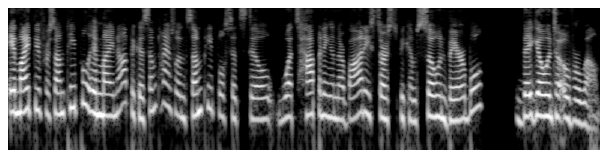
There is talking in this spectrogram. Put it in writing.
It might be for some people. It might not because sometimes when some people sit still, what's happening in their body starts to become so unbearable. They go into overwhelm.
